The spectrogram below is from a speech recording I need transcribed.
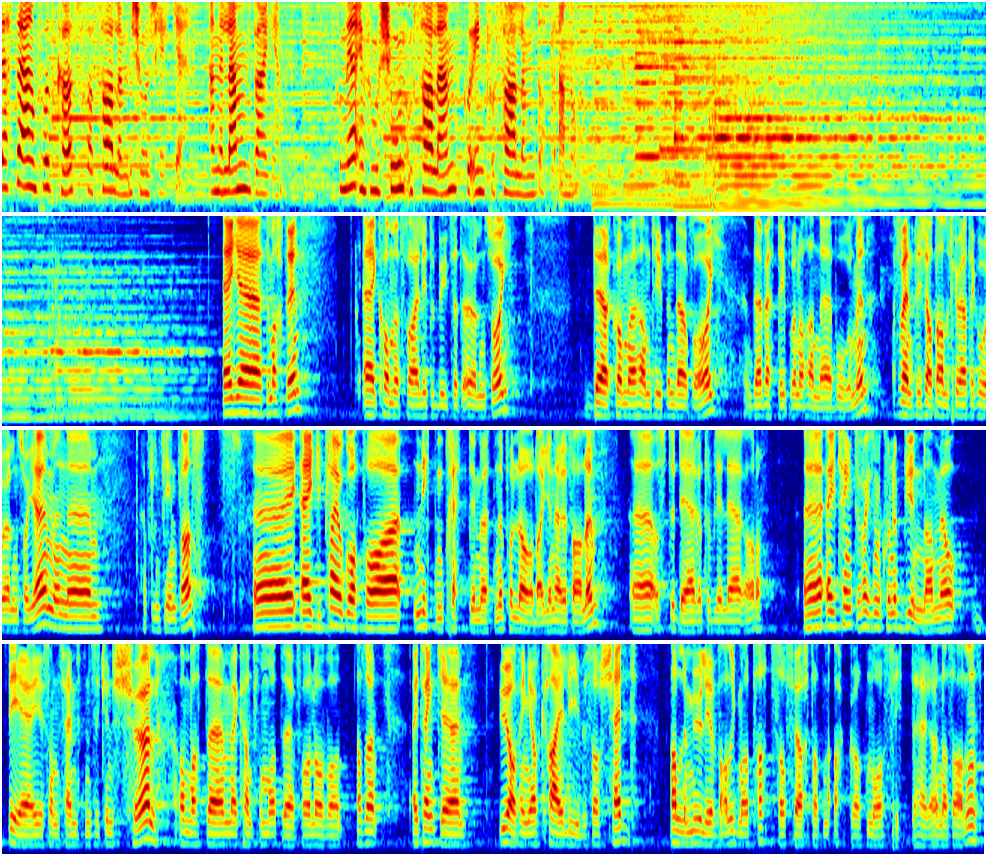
Dette er en podkast fra Salem misjonskirke, NLM Bergen. For mer informasjon om Salem, gå inn på salem.no. Jeg heter Martin. Jeg kommer fra ei lita bygd som heter Ølensvåg. Der kommer han typen derfra òg. Det vet jeg pga. han er broren min. Jeg forventer ikke at alle skal vite hvor Ølensvåg er, men uh, fått en fin plass. Uh, jeg pleier å gå på 1930-møtene på lørdagen her i Salem uh, og studere til å bli lærer. da. Uh, jeg tenkte faktisk vi kunne begynne med å be i sånn 15 sekunder sjøl om at vi kan på en måte få lov å Altså, jeg tenker uavhengig av hva i livet som har skjedd, alle mulige valg vi har tatt som har ført til at vi akkurat nå sitter her i denne salen,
